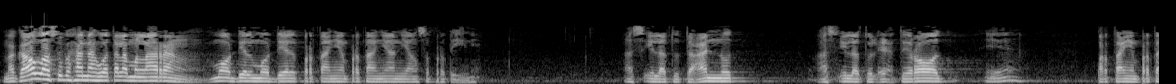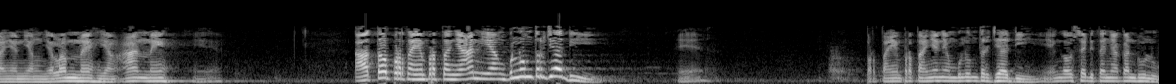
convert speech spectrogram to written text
Maka Allah Subhanahu wa taala melarang model-model pertanyaan-pertanyaan yang seperti ini. As'ilatu ta'annud, as'ilatul i'tirad, ya. Pertanyaan-pertanyaan yang nyeleneh, yang aneh, ya. Atau pertanyaan-pertanyaan yang belum terjadi. Ya. Pertanyaan-pertanyaan yang belum terjadi, ya enggak usah ditanyakan dulu.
